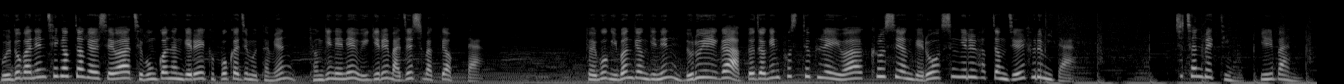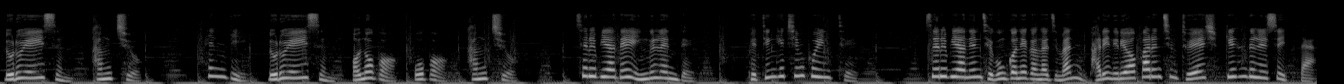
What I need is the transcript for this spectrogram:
몰도바는 체격적 열세와 제공권 한계를 극복하지 못하면 경기 내내 위기를 맞을 수밖에 없다. 결국 이번 경기는 노르웨이가 압도적인 포스트 플레이와 크로스 연계로 승리를 확정지을 흐름이다. 추천 배팅 일반 노르웨이 승 강추 핸디 노르웨이 승 언오버 오버 강추 세르비아 대 잉글랜드 배팅 핵심 포인트 세르비아는 제공권에 강하지만 발이 느려 빠른 침투에 쉽게 흔들릴 수 있다.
